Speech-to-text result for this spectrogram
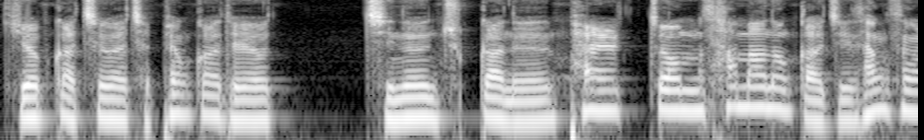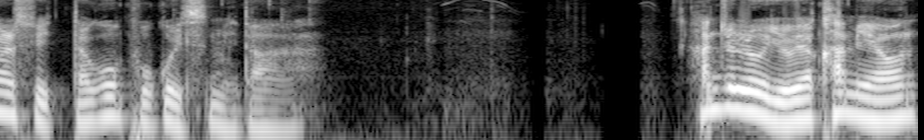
기업 가치가 재평가되어지는 주가는 8.4만원까지 상승할 수 있다고 보고 있습니다. 한 줄로 요약하면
